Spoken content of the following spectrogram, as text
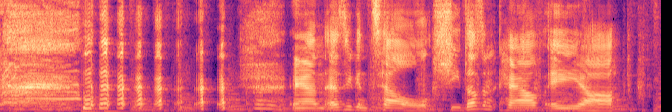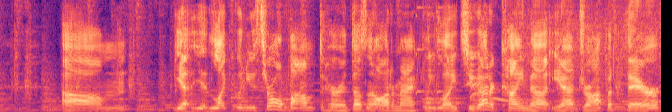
and as you can tell, she doesn't have a, uh, um, yeah, like when you throw a bomb to her, it doesn't automatically light, so you gotta kinda, yeah, drop it there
